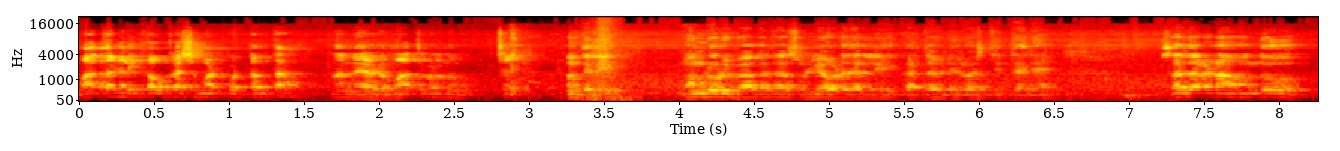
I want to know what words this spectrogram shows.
ಮಾತಾಡಲಿಕ್ಕೆ ಅವಕಾಶ ಮಾಡಿಕೊಟ್ಟಂತ ನನ್ನ ಎರಡು ಮಾತುಗಳನ್ನು ಅಂತೇಳಿ ಮಂಗಳೂರು ವಿಭಾಗದ ಹೊಡೆದಲ್ಲಿ ಕರ್ತವ್ಯ ನಿರ್ವಹಿಸುತ್ತಿದ್ದೇನೆ ಸಾಧಾರಣ ಒಂದು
